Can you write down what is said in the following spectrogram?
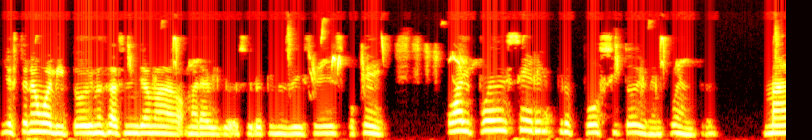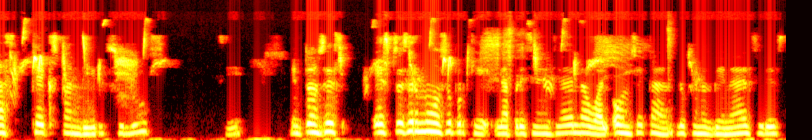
Y este Nahualito hoy nos hace un llamado maravilloso y lo que nos dice es, ok, ¿cuál puede ser el propósito de un encuentro más que expandir su luz? Entonces, esto es hermoso porque la presencia del Nahual 11 lo que nos viene a decir es,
